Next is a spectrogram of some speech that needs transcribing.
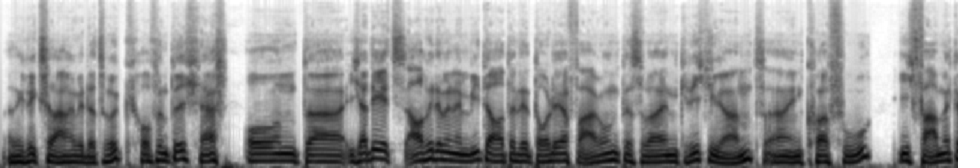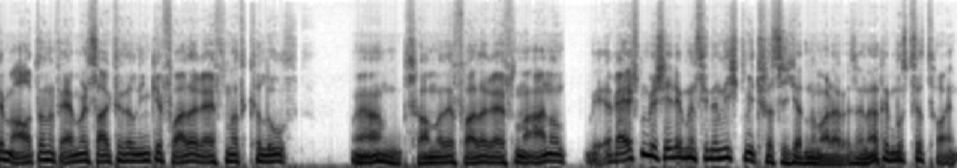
dann kriegst du nachher wieder zurück, hoffentlich. Ja. Und äh, ich hatte jetzt auch wieder mit einem Mietauto eine tolle Erfahrung. Das war in Griechenland, äh, in Corfu. Ich fahre mit dem Auto und auf einmal sagte der linke Vorderreifen hat keine Luft. Ja, und schauen wir die Vorderreifen an. Und Reifenbeschädigungen sind ja nicht mitversichert normalerweise, ne? Die musst du zahlen.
